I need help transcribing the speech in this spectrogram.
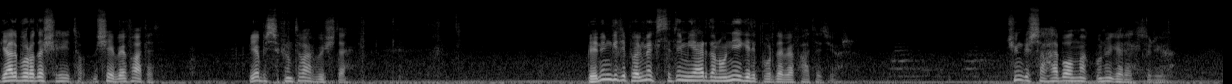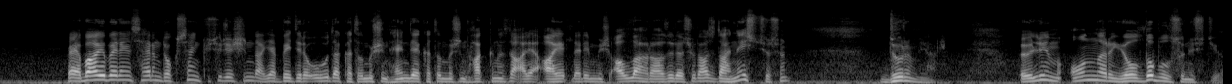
Gel burada şehit şey vefat et. Ya bir sıkıntı var bu işte. Benim gidip ölmek istediğim yerden o niye gelip burada vefat ediyor? Çünkü sahabe olmak bunu gerektiriyor. Ya Ebu Ayyub el Ensar'ın 90 küsur yaşında ya Bedir'e, Uhud'a katılmışsın, Hendek'e katılmışsın, hakkınızda ayetler inmiş, Allah razı Resulü az daha ne istiyorsun? Durmuyor. Ölüm onları yolda bulsun istiyor.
